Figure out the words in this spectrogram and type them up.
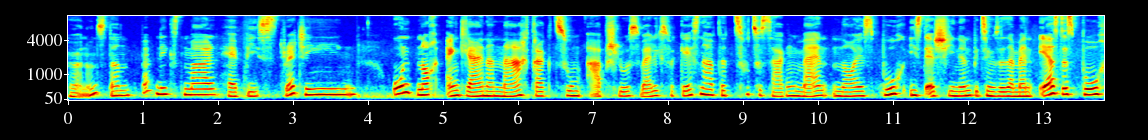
hören uns dann beim nächsten Mal. Happy Stretching! Und noch ein kleiner Nachtrag zum Abschluss, weil ich es vergessen habe dazu zu sagen, mein neues Buch ist erschienen, beziehungsweise mein erstes Buch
